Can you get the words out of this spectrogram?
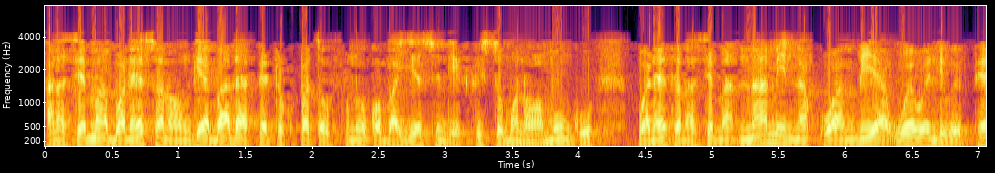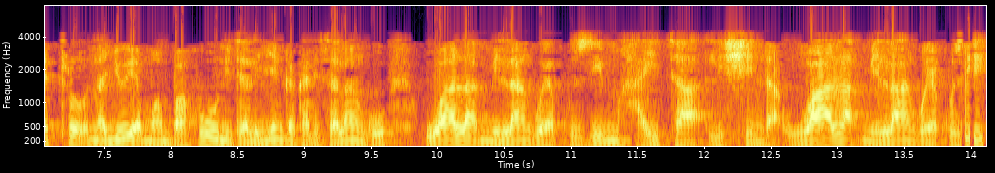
anasema bwana yesu anaongea baada ya petro kupata ufunuo kwamba yesu ndiye kristo mwana wa mungu. Bwana yesu anasema nami nakuambia wewe ndiwe petro na juu ya mwamba huu nitalijenga kanisa langu wala milango ya kuzimu haitalishinda wala milango ya kuzimu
